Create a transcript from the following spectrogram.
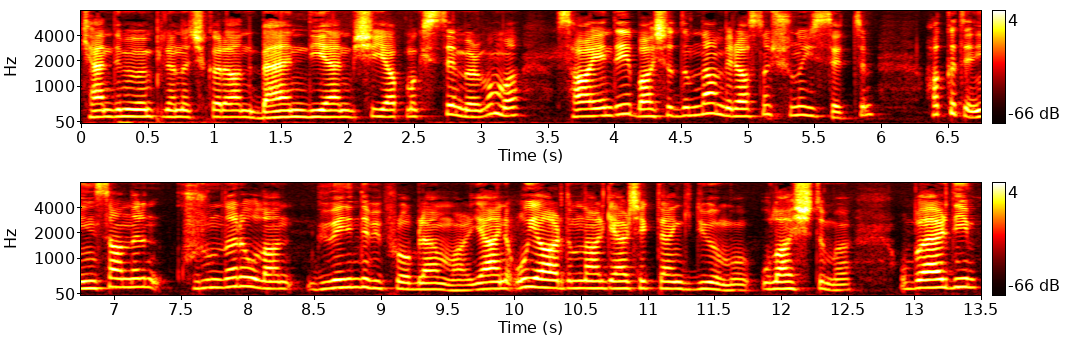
kendimi ön plana çıkaran ben diyen bir şey yapmak istemiyorum ama sayende başladığımdan beri aslında şunu hissettim. Hakikaten insanların kurumlara olan güveninde bir problem var. Yani o yardımlar gerçekten gidiyor mu? Ulaştı mı? O verdiğim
